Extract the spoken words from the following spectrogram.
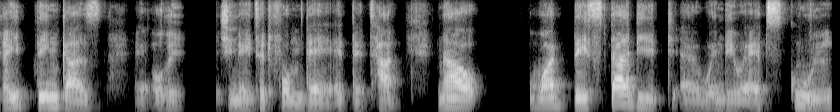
great thinkers uh, originated from there at the time. Now, what they studied uh, when they were at school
